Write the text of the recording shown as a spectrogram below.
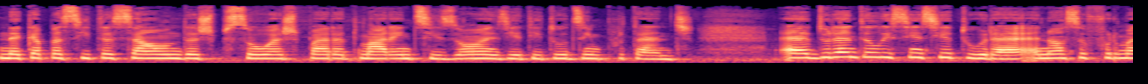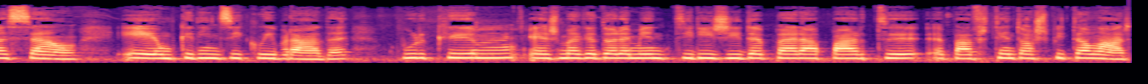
na capacitação das pessoas para tomarem decisões e atitudes importantes. Ah, durante a licenciatura, a nossa formação é um bocadinho desequilibrada, porque hum, é esmagadoramente dirigida para a parte, para a vertente hospitalar.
